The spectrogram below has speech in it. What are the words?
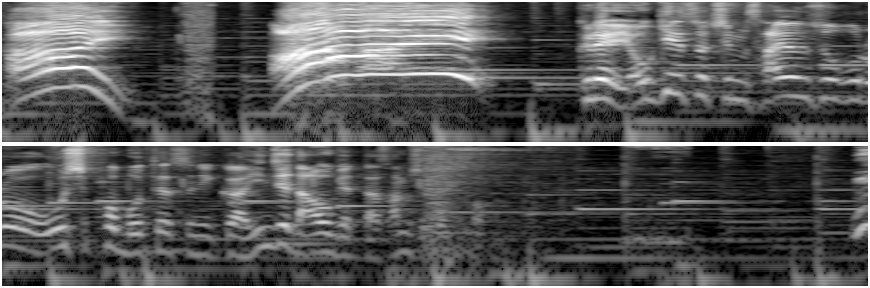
아이! 아이! 그래 여기에서 지금 4연속으로 50% 못했으니까 이제 나오겠다 35% 네!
